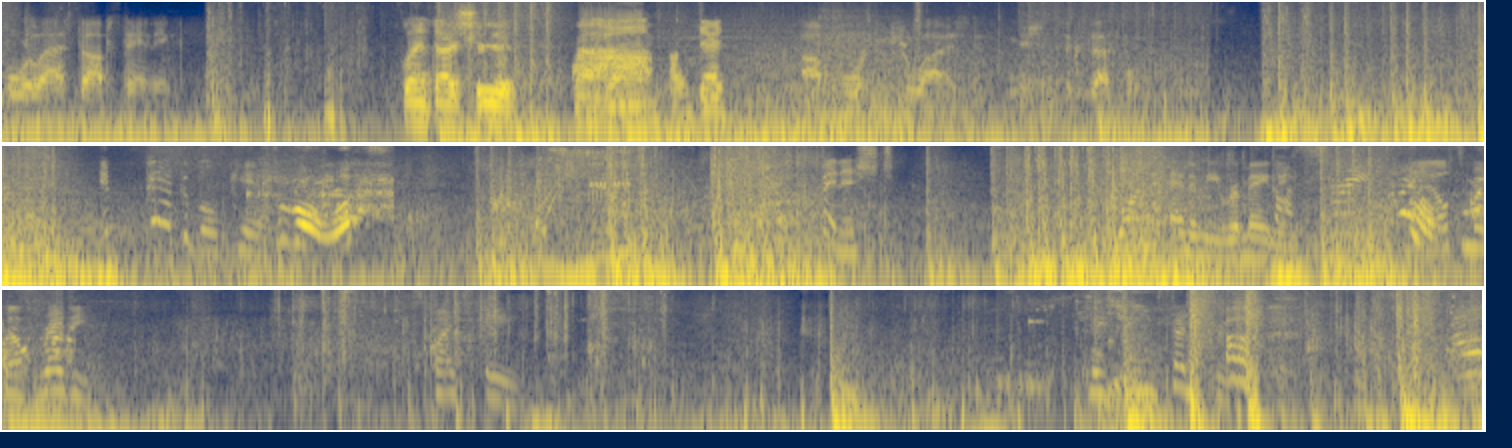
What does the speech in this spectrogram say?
4 last stop standing. Plant that shit. Ah, uh, I'm dead. Op 4 neutralized. Mission successful. Impeccable kill. Bro, what? Finished. One enemy remaining. My ultimate is ready. Spikes A. Placing sentry. Ah. Ah.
